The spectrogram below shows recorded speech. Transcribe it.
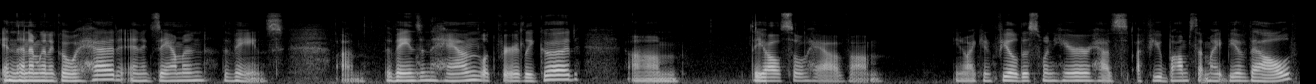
And then I'm going to go ahead and examine the veins. Um, the veins in the hand look fairly good. Um, they also have, um, you know, I can feel this one here has a few bumps that might be a valve.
